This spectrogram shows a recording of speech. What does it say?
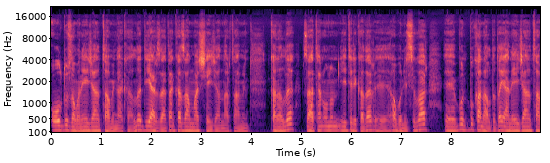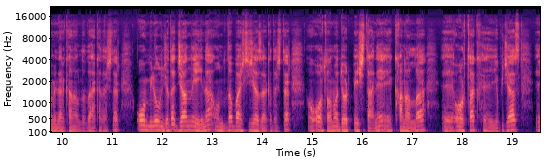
olduğu zaman heyecanlı tahminler kanalı diğer zaten kazanmaç heyecanlar tahmin kanalı zaten onun yeteri kadar e, abonesi var. E, bu, bu kanalda da yani heyecanlı tahminler kanalında da arkadaşlar 10 bin olunca da canlı yayına onda da başlayacağız arkadaşlar. Ortalama 4-5 tane e, kanalla e, ortak e, yapacağız. E,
